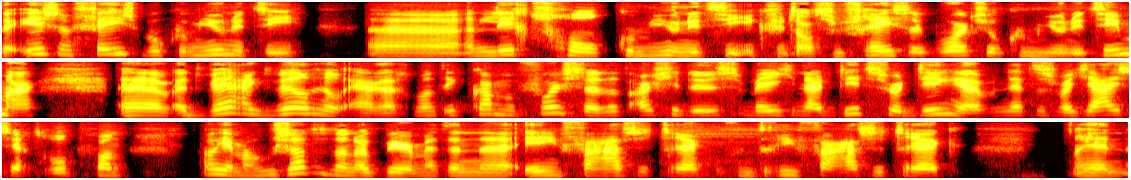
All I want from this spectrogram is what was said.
er is een Facebook community. eh, een lichtschool community. Ik vind dat een vreselijk woord, zo'n community. Maar eh, het werkt wel heel erg. Want ik kan me voorstellen dat als je dus een beetje naar dit soort dingen, net als wat jij zegt Rob, van oh ja, maar hoe zat het dan ook weer met een eh één-fase track of een drie-fase track? En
